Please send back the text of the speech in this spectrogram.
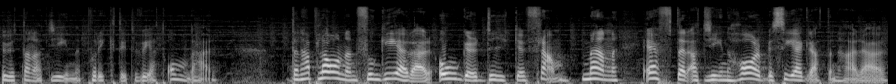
Utan att Jin på riktigt vet om det här. Den här planen fungerar, Ogre dyker fram. Men efter att Jin har besegrat den här eh,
